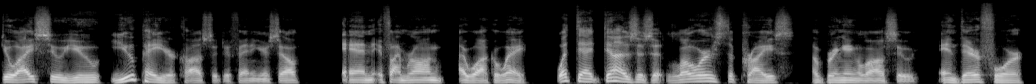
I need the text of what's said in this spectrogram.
do I sue you. You pay your costs of defending yourself. And if I'm wrong, I walk away. What that does is it lowers the price of bringing a lawsuit and therefore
